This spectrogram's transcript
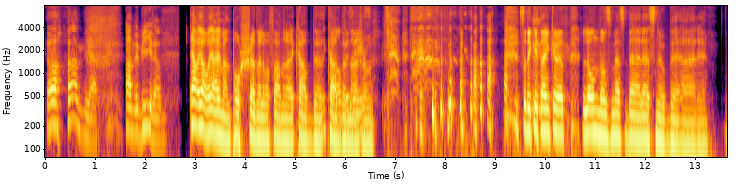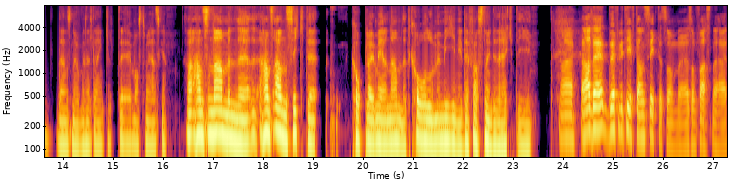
ja, han ja. Han med bilen. Ja, ja, jajamän, Porschen eller vad fan den cab, cabben Ja, där som... Så ni kan ju tänka er att Londons mest badass snubbe är eh, den snubben helt enkelt. Det måste man. Ja, Hans namn, eh, hans ansikte kopplar ju med namnet Colm Mini. Det fastnar ju inte direkt i... Nej, ja, det är definitivt ansiktet som, eh, som fastnar här.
